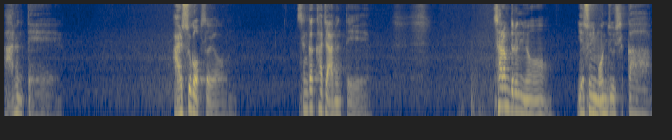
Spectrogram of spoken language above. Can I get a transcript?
않은 때. 알 수가 없어요. 생각하지 않은 때에. 사람들은요, 예수님 언제 오실까?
